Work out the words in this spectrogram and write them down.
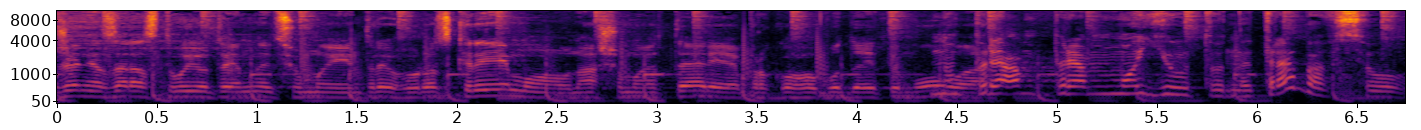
Женя, зараз твою таємницю ми інтригу розкриємо у нашому етері, про кого буде йти мова. Ну, прям, прям мою ту не треба всю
